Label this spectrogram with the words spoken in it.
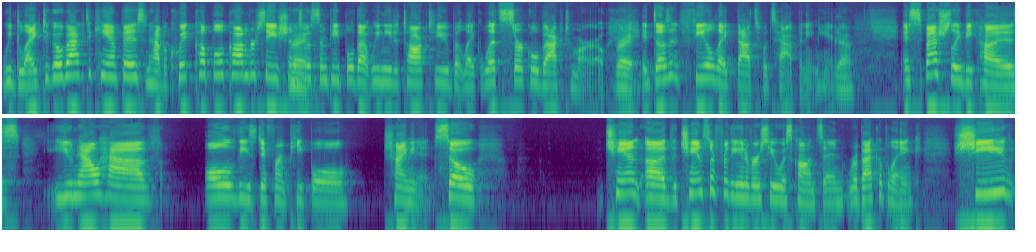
We'd like to go back to campus and have a quick couple of conversations Right. with some people that we need to talk to, you, but like, let's circle back tomorrow. Right. It doesn't feel like that's what's happening here. Yeah. Especially because you now have all of these different people chiming in. So, Chan, uh, the chancellor for the University of Wisconsin, Rebecca Blank, she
